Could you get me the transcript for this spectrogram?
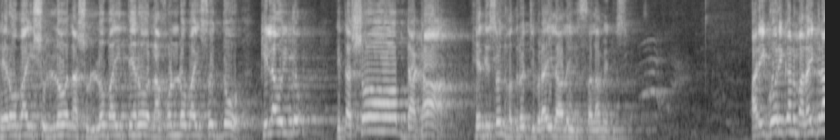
তেরো বাই ষোলো না ষোলো বাই তেরো না পনেরো বাই চোদ্দ কিলা হইতো? এটা সব ডাটা হে দিছেন হজরত জিব্রাইল আলাইহিস সালামে দিছ। আর এই গরিকান বানাইতরা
